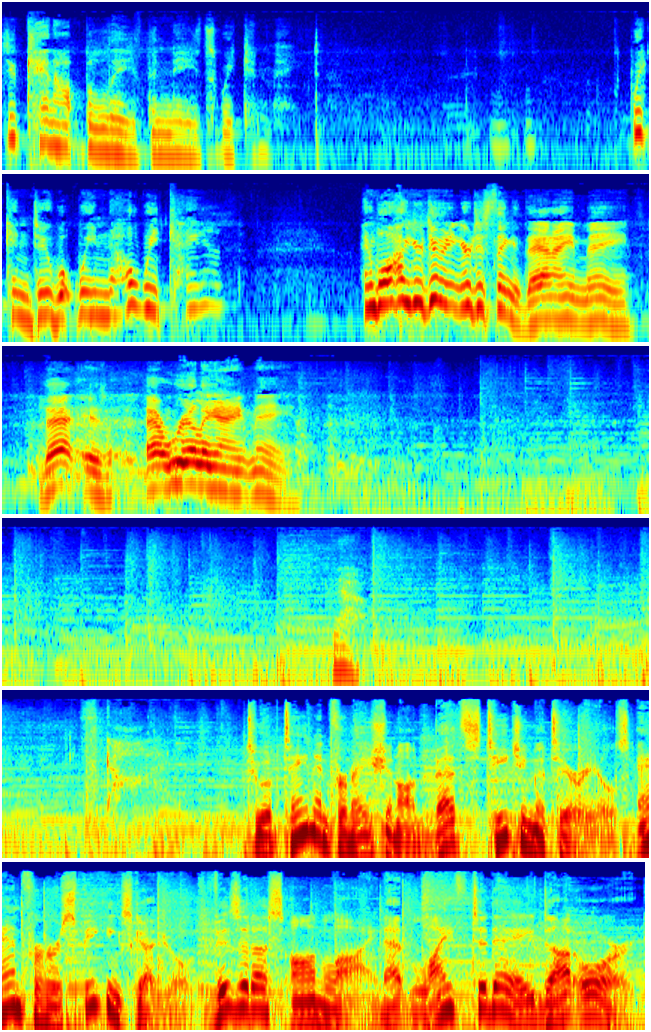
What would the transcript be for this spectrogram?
you cannot believe the needs we can meet we can do what we know we can. And while you're doing it, you're just thinking, that ain't me. That is that really ain't me. No. It's God. To obtain information on Beth's teaching materials and for her speaking schedule, visit us online at lifetoday.org.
